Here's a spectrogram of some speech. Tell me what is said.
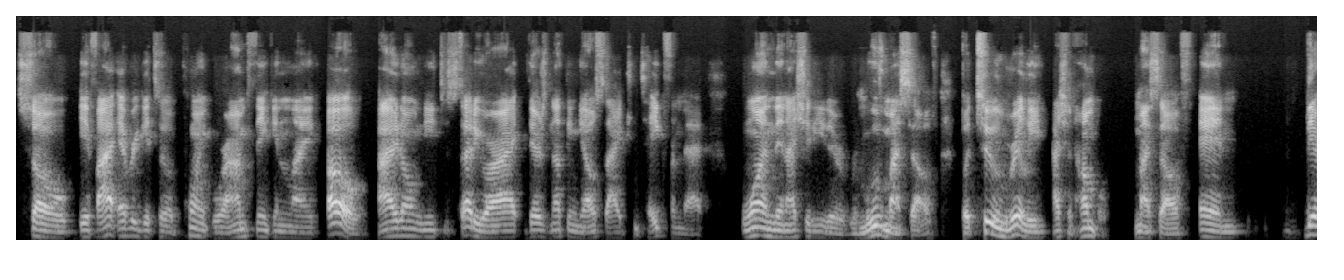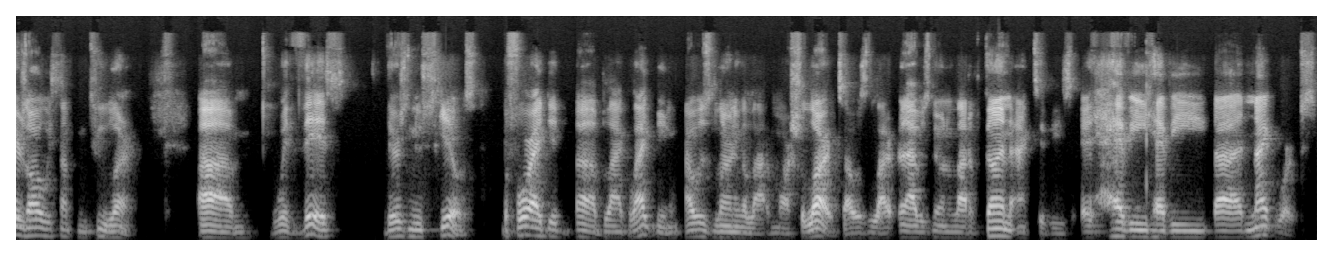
So if I ever get to a point where I'm thinking like, oh, I don't need to study or I there's nothing else I can take from that, one, then I should either remove myself, but two, really, I should humble myself. And there's always something to learn. Um, with this, there's new skills before I did uh, Black Lightning, I was learning a lot of martial arts. I was I was doing a lot of gun activities, heavy, heavy uh, night works.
